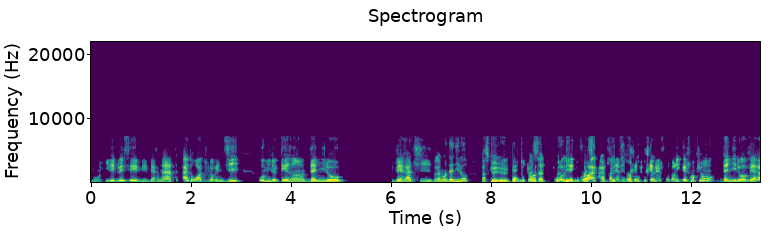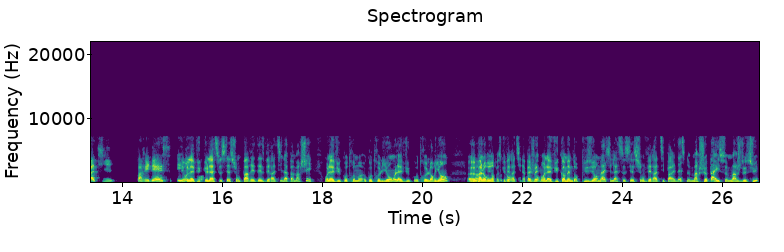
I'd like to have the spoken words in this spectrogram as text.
bon, il est blessé, mais Bernat. À droite, Florenzi. Au milieu de terrain, Danilo, Verratti. Vraiment Danilo Parce que euh, pour Danilo, ça, Danilo, Danilo a, a, quand même très, très belles choses en Ligue des Champions. Danilo, Verratti, Paredes. Et, on l'a vu que l'association Paredes-Verratti n'a pas marché. On l'a vu contre, contre Lyon, on l'a vu contre Lorient. Euh, pas Lorient parce que Verratti n'a pas joué, mais on l'a vu quand même dans plusieurs matchs. L'association Verratti-Paredes ne marche pas. Il se marche dessus.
